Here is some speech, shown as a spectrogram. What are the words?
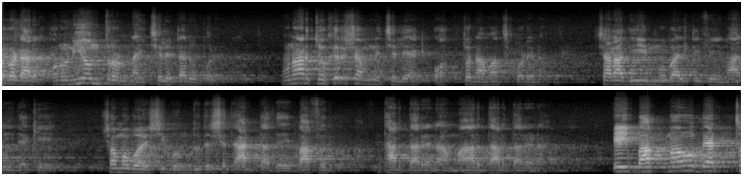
এবাডার কোনো নিয়ন্ত্রণ নাই ছেলেটার উপরে। ওনার চোখের সামনে ছেলে এক অক্ত নামাজ পড়ে না। সারাদিন মোবাইল টিপে, নারী দেখে, সমবয়সী বন্ধুদের সাথে আড্ডা দেয়, বাপের ধার ধারে না, মার ধার ধারে না। এই বাপ মাও ব্যর্থ,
